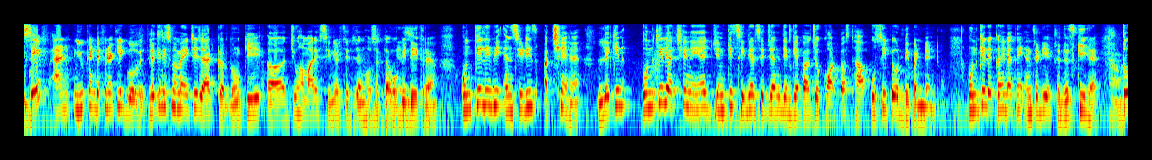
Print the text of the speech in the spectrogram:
safe and you can definitely go with लेकिन इसमें मैं एक चीज़ ऐड कर दूँ कि जो हमारे सीनियर सिटीजन हो सकता है वो yes. भी देख रहे हैं उनके लिए भी एन अच्छे हैं लेकिन उनके लिए अच्छे नहीं है जिनके सीनियर सिटीजन जिनके पास जो कॉर्पस था उसी पे वो डिपेंडेंट हो। उनके लिए कहीं ना कहीं एनसीडी एक रिस्की है। हाँ। तो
